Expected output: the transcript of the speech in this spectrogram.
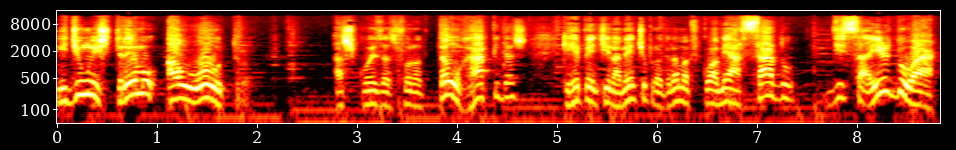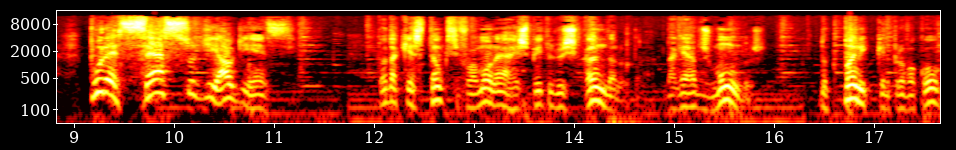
E de um extremo ao outro, as coisas foram tão rápidas que repentinamente o programa ficou ameaçado de sair do ar por excesso de audiência. Toda a questão que se formou né, a respeito do escândalo, da, da Guerra dos Mundos, do pânico que ele provocou,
